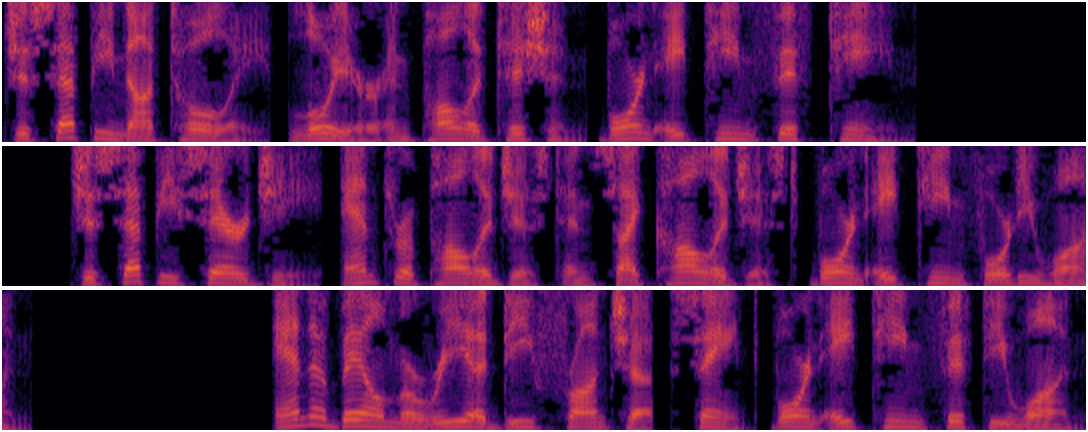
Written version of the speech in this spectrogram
Giuseppe Natoli, lawyer and politician born 1815. Giuseppe Sergi, anthropologist and psychologist born 1841. Annibale Maria di Francia, saint born 1851.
